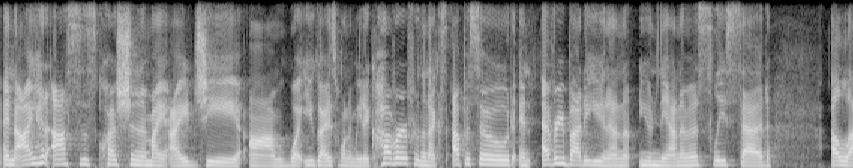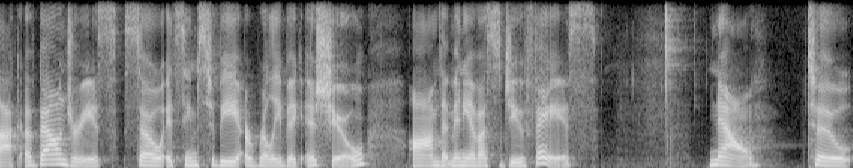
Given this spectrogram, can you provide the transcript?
And I had asked this question in my IG um, what you guys wanted me to cover for the next episode, and everybody unan- unanimously said a lack of boundaries. So, it seems to be a really big issue um, that many of us do face. Now, to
